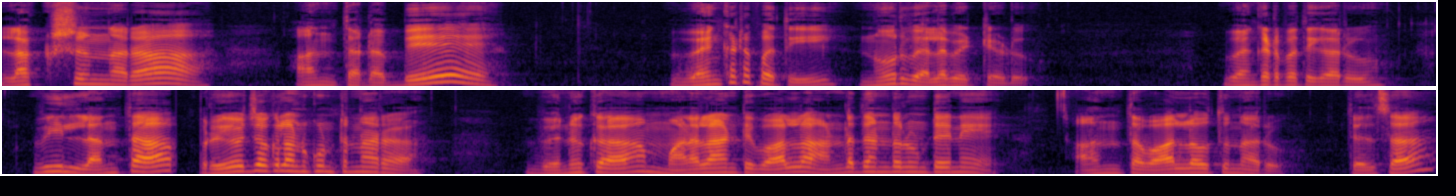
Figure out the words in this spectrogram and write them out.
లక్షన్నరా అంత డబ్బే? వెంకటపతి నోరు వెళ్ళబెట్టాడు వెంకటపతి గారు వీళ్ళంతా ప్రయోజకులు అనుకుంటున్నారా వెనుక మనలాంటి వాళ్ళ అండదండలుంటేనే అంత వాళ్ళవుతున్నారు తెలుసా?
